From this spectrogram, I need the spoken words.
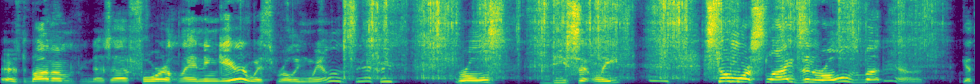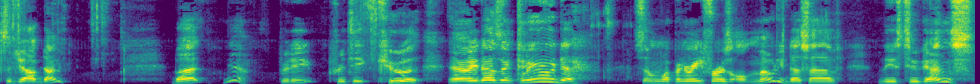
There's the bottom. It does have four landing gear with rolling wheels. It actually rolls decently. Still more slides than rolls, but you know, gets the job done. But yeah, pretty pretty cool. Now he does include some weaponry for his alt mode. He does have these two guns,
